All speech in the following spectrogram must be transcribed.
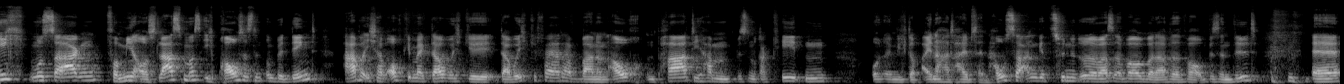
Ich muss sagen, von mir aus lassen wir es. Ich brauche es nicht unbedingt. Aber ich habe auch gemerkt, da wo ich, da, wo ich gefeiert habe, waren dann auch ein paar, die haben ein bisschen Raketen. Und irgendwie, ich glaube, einer hat halb sein Haus da angezündet oder was, aber das war auch ein bisschen wild. äh,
